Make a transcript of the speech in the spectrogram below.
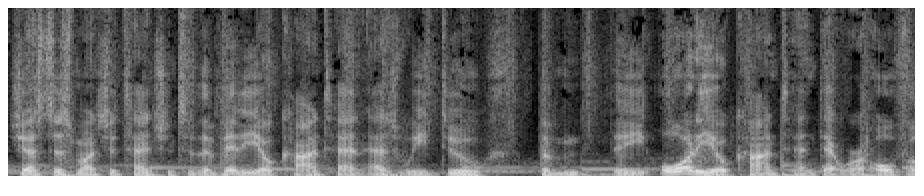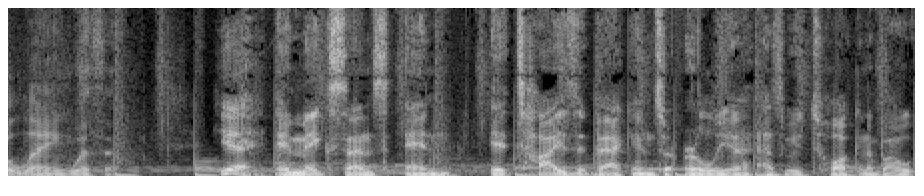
just as much attention to the video content as we do the the audio content that we're overlaying with it. Yeah, it makes sense and it ties it back into earlier as we were talking about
